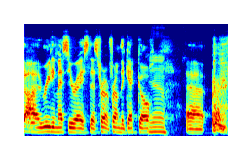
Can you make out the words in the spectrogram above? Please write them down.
Ah, really messy race this from from the get go. Yeah. Uh,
